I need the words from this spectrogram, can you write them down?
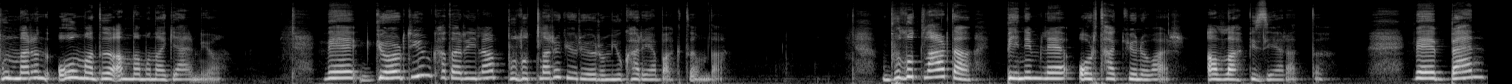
bunların olmadığı anlamına gelmiyor. Ve gördüğüm kadarıyla bulutları görüyorum yukarıya baktığımda. Bulutlar da benimle ortak yönü var. Allah bizi yarattı. Ve ben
